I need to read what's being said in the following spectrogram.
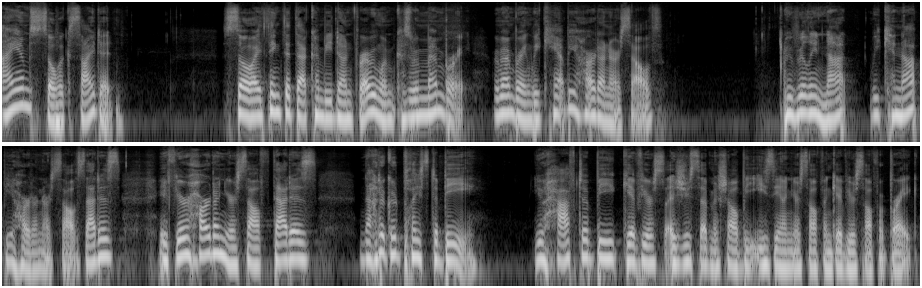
I am so excited so I think that that can be done for everyone because remembering, remembering we can't be hard on ourselves. We really not, we cannot be hard on ourselves. That is, if you're hard on yourself, that is not a good place to be. You have to be, give your, as you said, Michelle, be easy on yourself and give yourself a break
